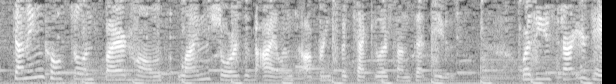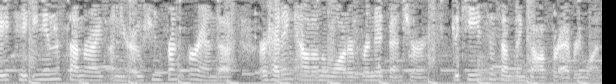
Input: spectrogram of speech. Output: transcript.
Stunning coastal inspired homes line the shores of the islands, offering spectacular sunset views. Whether you start your day taking in the sunrise on your oceanfront veranda or heading out on the water for an adventure, the Keys has something to offer everyone.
